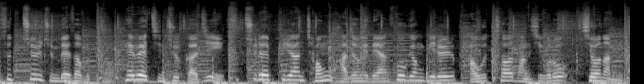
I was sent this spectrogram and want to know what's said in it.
수출 준비에서부터 해외 진출까지 수출에 필요한 전 과정에 대한 소경비를 바우처 방식으로 지원합니다.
